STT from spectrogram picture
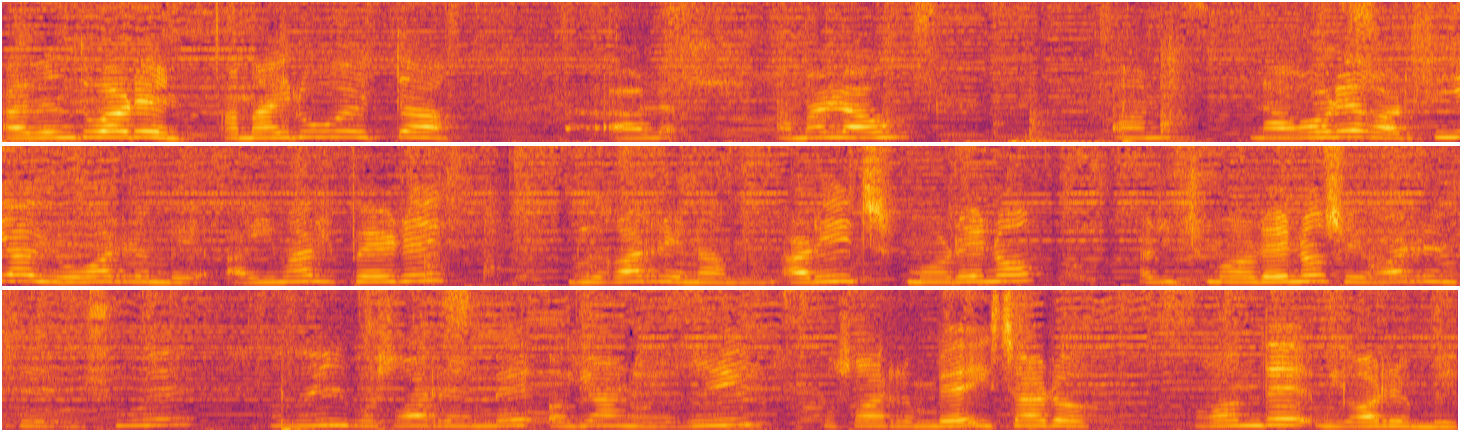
abenduaren amairu eta ala, amalau an, Nagore Garzia bigarren be, Aimar Pérez bigarrena, Aritz Moreno, Aritz Moreno zeigarren ze zue, Egil bosgarren be, Oian Egil bosgarren be, Izaro Gonde bigarren be.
